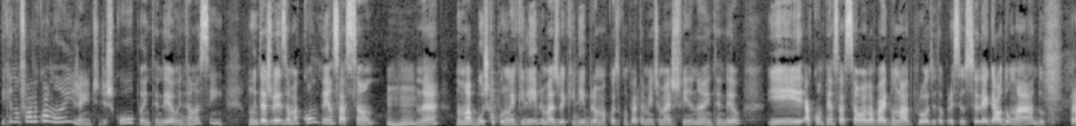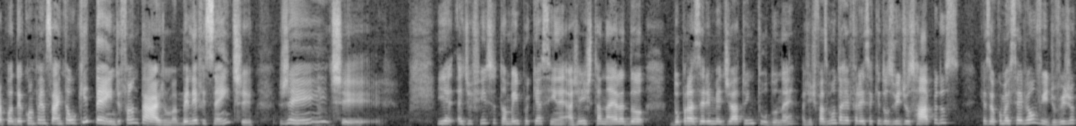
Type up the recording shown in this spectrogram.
e que não fala com a mãe, gente. Desculpa, entendeu? É. Então, assim, muitas vezes é uma compensação, uhum. né? Numa busca por um equilíbrio, mas o equilíbrio é uma coisa completamente mais fina, entendeu? E a compensação ela vai de um lado para o outro, então eu preciso ser legal de um lado para poder compensar. Então, o que tem de fantasma beneficente, gente e é, é, difícil também porque, assim, né? A gente está na era do, do prazer imediato em tudo, né? A gente faz muita referência aqui dos vídeos rápidos. Quer dizer, eu comecei a ver um vídeo. O vídeo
